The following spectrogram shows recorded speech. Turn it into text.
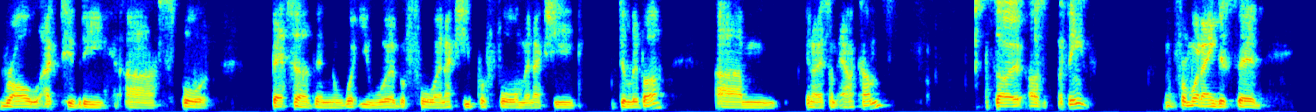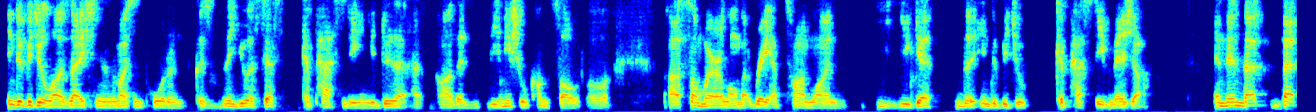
role, activity, uh, sport better than what you were before and actually perform and actually deliver, um, you know, some outcomes. So I, I think from what Angus said, individualization is the most important because you assess capacity and you do that at either the initial consult or uh, somewhere along that rehab timeline, you get the individual capacity measure and then that that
